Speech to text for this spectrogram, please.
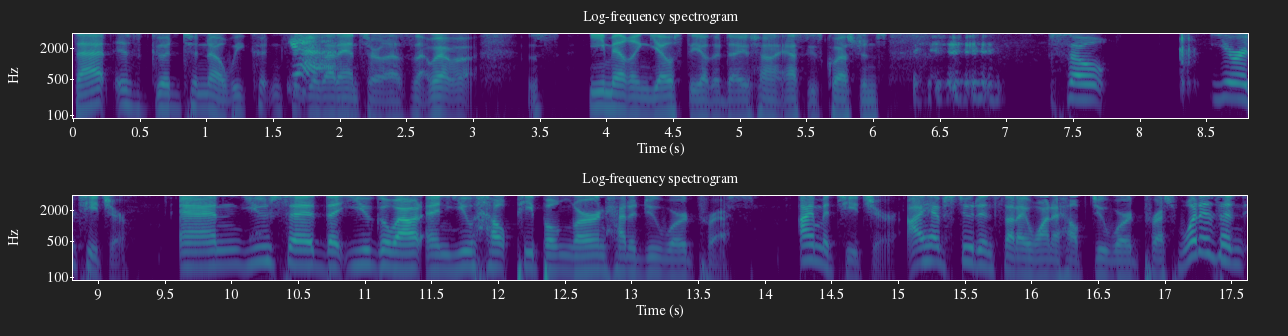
That is good to know. We couldn't figure yeah. that answer last night. I was emailing Yoast the other day trying to ask these questions. so, you're a teacher, and you said that you go out and you help people learn how to do WordPress. I'm a teacher. I have students that I want to help do WordPress. What is an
